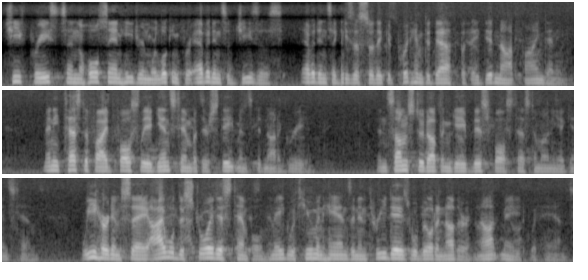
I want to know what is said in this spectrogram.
The chief priests and the whole Sanhedrin were looking for evidence of Jesus, evidence against Jesus so they could put him to death, but they did not find any. Many testified falsely against him, but their statements did not agree. Then some stood up and gave this false testimony against him. We heard him say, I will destroy this temple made with human hands, and in three days will build another, not made with hands.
